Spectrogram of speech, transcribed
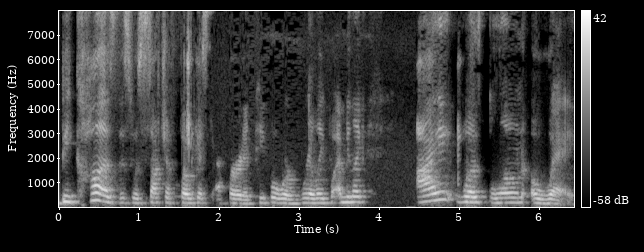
Because this was such a focused effort and people were really, I mean, like, I was blown away.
